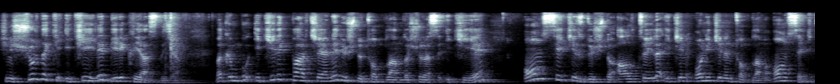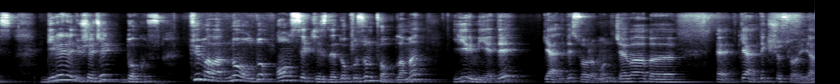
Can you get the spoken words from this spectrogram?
Şimdi şuradaki 2 ile 1'i kıyaslayacağım. Bakın bu ikilik parçaya ne düştü toplamda şurası 2'ye? 18 düştü 6 ile 12'nin toplamı 18. 1'e ne düşecek? 9. Tüm alan ne oldu? 18 ile 9'un toplamı 27 geldi sorumun cevabı. Evet geldik şu soruya.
